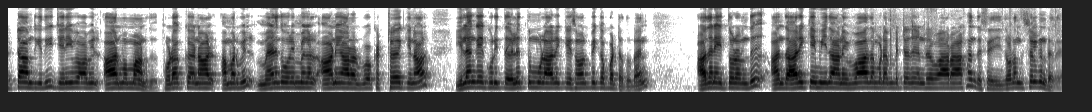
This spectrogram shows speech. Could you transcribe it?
எட்டாம் தேதி ஜெனீவாவில் ஆரம்பமானது. தொடக்க நாள் அமர்வில் மனித உரிமைகள் ஆணையாளர் ரோக்கர் டர்க்கினால் இலங்கை குறித்த எழுத்து மூல அறிக்கை சமர்ப்பிக்கப்பட்டதுடன் அதனைத் தொடர்ந்து அந்த அறிக்கை மீதான விவாதம் இடம்பெற்றது என்றவாறாக அந்த செய்தி தொடர்ந்து செல்கின்றது.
